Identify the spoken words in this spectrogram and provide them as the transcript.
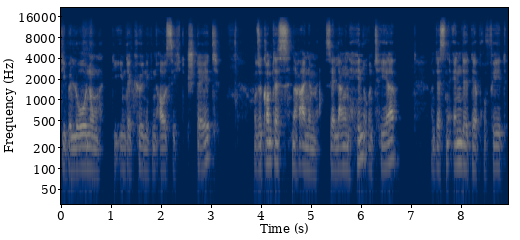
die Belohnung, die ihm der König in Aussicht stellt. Und so kommt es nach einem sehr langen Hin und Her, an dessen Ende der Prophet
